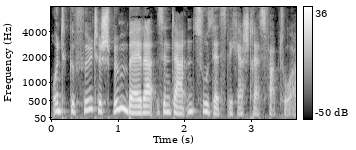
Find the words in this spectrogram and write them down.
und gefüllte Schwimmbäder sind da da ein zusätzlicher Stressfaktor.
